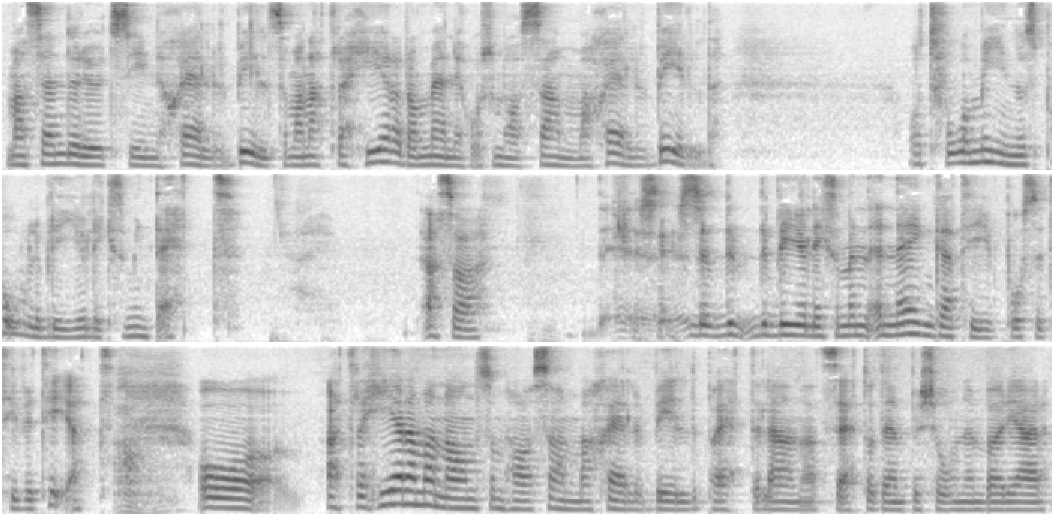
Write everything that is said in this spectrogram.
man sänder ut sin självbild, så man attraherar de människor som har samma självbild. Och två minuspoler blir ju liksom inte ett. Alltså. Det, det, det blir ju liksom en, en negativ positivitet. Ja. Och attraherar man någon som har samma självbild på ett eller annat sätt och den personen börjar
